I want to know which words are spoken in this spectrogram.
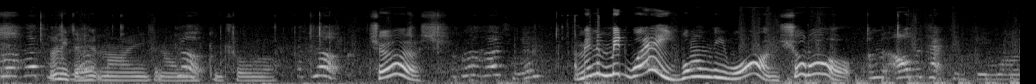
I'm not hurting I need to hit my on my Look. controller. Look, look. Shush. I'm not hurting him. I'm in the midway. 1v1. Shut up. I'm, I'll protect him for you while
